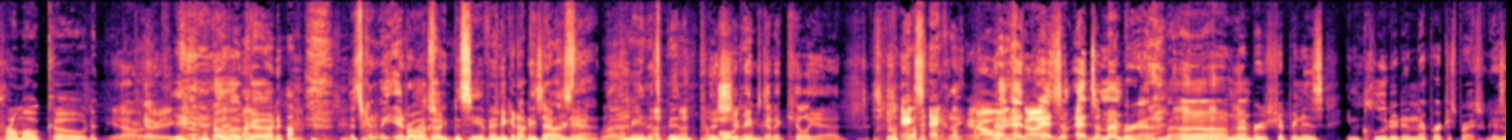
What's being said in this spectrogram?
Promo code. Yeah, there you go. promo code. It's going to be Promo interesting code to see if pick it up anybody this does afternoon. that. I mean, it's been The promoted. shipping's going to kill you, Ed. exactly. It always Ed, does. Ed's, a, Ed's a member. Ed, uh, member shipping is included in their purchase price because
